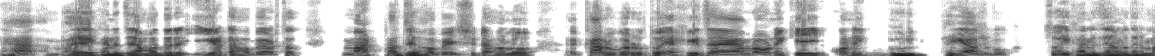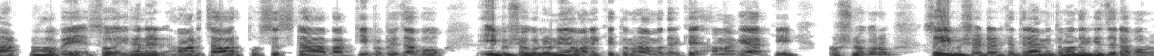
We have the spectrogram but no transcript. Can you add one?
হ্যাঁ ভাইয়া, এখানে যে আমাদের ইয়াটা হবে, অর্থাৎ মাঠটা যে হবে, সেটা হলো, কারও কারও তো একই যায়। আমরা অনেকেই অনেক দূর থেকে আসব। তো এখানে যে আমাদের মাঠটা হবে সো এখানে আমার যাওয়ার প্রসেসটা বা কীভাবে যাব, এই বিষয়গুলো নিয়ে অনেকে তোমরা আমাদেরকে, আমাকে আর কি প্রশ্ন করো। তো এই বিষয়টার ক্ষেত্রে আমি তোমাদেরকে যেটা বলব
